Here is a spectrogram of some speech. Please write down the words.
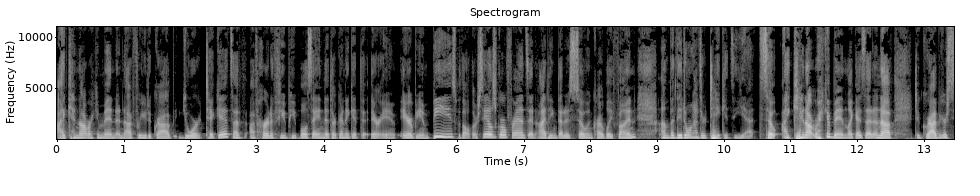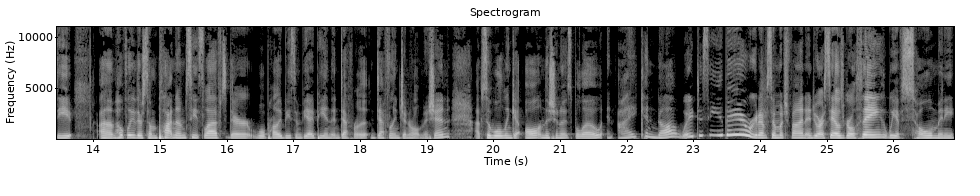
I cannot recommend enough for you to grab your tickets. I've, I've heard a few people saying that they're going to get the Airbnbs with all their sales girlfriends, and I think that is so incredibly fun, um, but they don't have their tickets yet. So I cannot recommend, like I said, enough to grab your seat. Um, hopefully, there's some platinum seats left. There will probably be some VIP and then definitely, definitely general admission. Uh, so we'll link it all in the show notes below, and I cannot wait to see you there. We're going to have so much fun and do our sales girl thing. We have so many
